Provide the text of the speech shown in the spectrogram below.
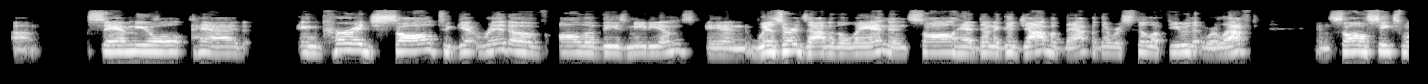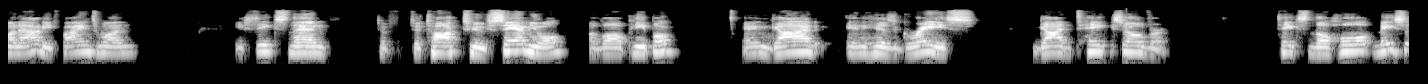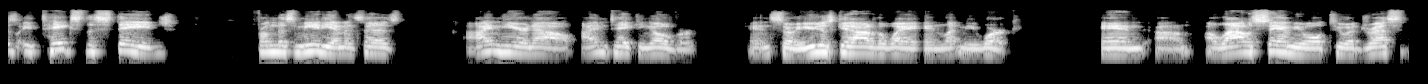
Um, Samuel had encouraged Saul to get rid of all of these mediums and wizards out of the land. And Saul had done a good job of that, but there were still a few that were left. And Saul seeks one out. He finds one. He seeks then to, to talk to Samuel, of all people. And God, in his grace, God takes over, takes the whole, basically takes the stage from this medium and says, I'm here now. I'm taking over. And so you just get out of the way and let me work. And um, allow Samuel to address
